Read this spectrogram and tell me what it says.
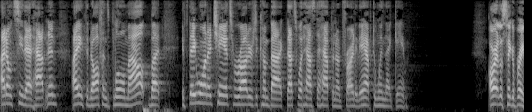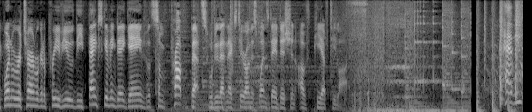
I don't see that happening. I think the Dolphins blow them out, but if they want a chance for Rodgers to come back, that's what has to happen on Friday. They have to win that game. All right, let's take a break. When we return, we're going to preview the Thanksgiving Day games with some prop bets. We'll do that next here on this Wednesday edition of PFT Live. Have you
